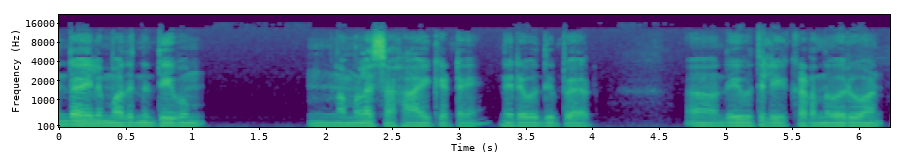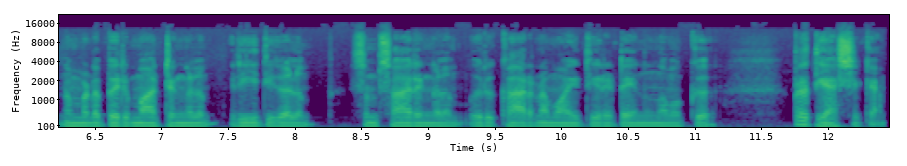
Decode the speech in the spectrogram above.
എന്തായാലും അതിന് ദൈവം നമ്മളെ സഹായിക്കട്ടെ. നിരവധി പേർ ദൈവത്തിലേക്ക് കടന്നു വരുവാൻ നമ്മുടെ പെരുമാറ്റങ്ങളും രീതികളും സംസാരങ്ങളും ഒരു കാരണമായി തീരട്ടെ എന്ന് നമുക്ക് പ്രത്യാശിക്കാം.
